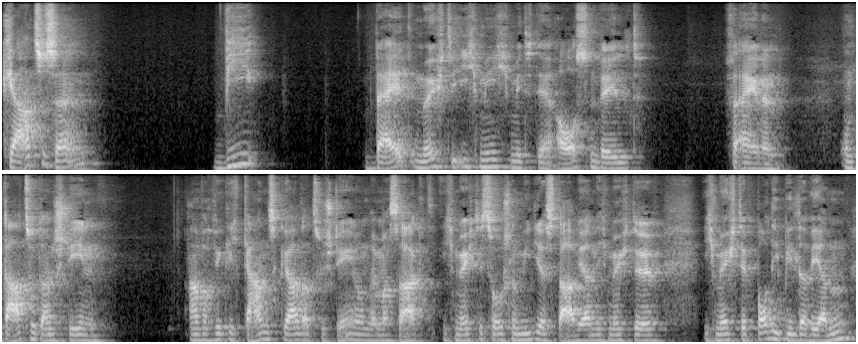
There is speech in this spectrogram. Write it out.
Klar zu sein, wie weit möchte ich mich mit der Außenwelt vereinen und dazu dann stehen einfach wirklich ganz klar dazu stehen und wenn man sagt, ich möchte Social Media Star werden, ich möchte ich möchte Bodybuilder werden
